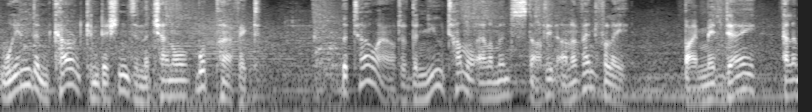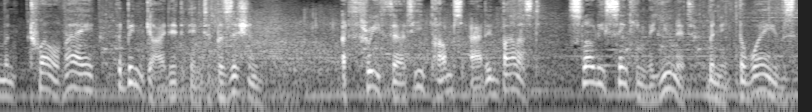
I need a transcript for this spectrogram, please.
wind and current conditions in the channel were perfect. The tow out of the new tunnel element started uneventfully. By midday, element 12A had been guided into position. At 3.30, pumps added ballast, slowly sinking the unit beneath the waves.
